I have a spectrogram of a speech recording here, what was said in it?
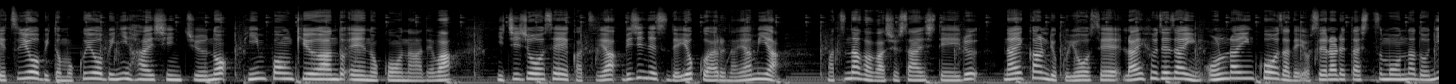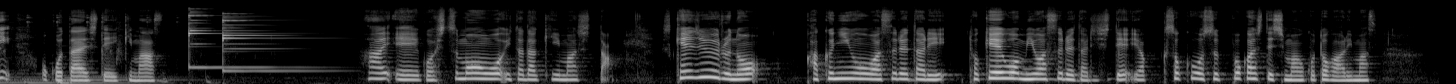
月曜日と木曜日に配信中のピンポン Q&A のコーナーでは日常生活やビジネスでよくある悩みや松永が主催している内観力養成ライフデザインオンライン講座で寄せられた質問などにお答えしていきます。はい、えー、ご質問をいただきました。スケジュールの確認を忘れたり、時計を見忘れたりして約束をすっぽかしてしまうことがあります。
